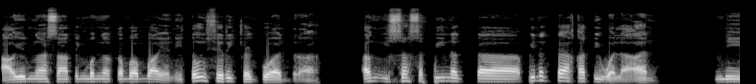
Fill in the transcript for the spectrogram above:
ayon nga sa ating mga kababayan, itong si Richard Quadra ang isa sa pinagka, pinagkakatiwalaan ni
